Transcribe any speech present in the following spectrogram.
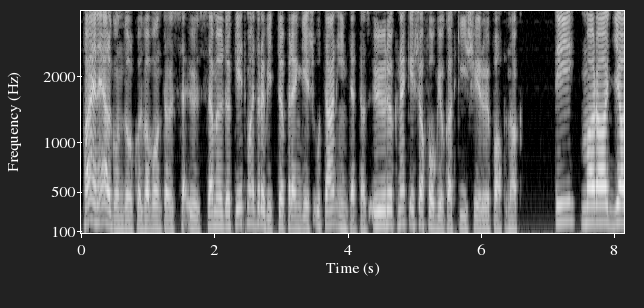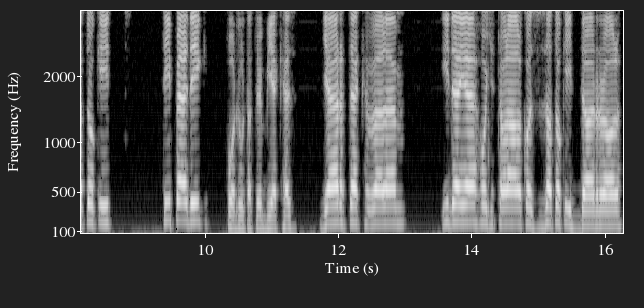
Haen elgondolkodva vonta össze ő szemöldökét, majd rövid töprengés után intett az őröknek és a foglyokat kísérő papnak. Ti maradjatok itt, ti pedig, fordult a többiekhez, gyertek velem, ideje, hogy találkozzatok Iddarral.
